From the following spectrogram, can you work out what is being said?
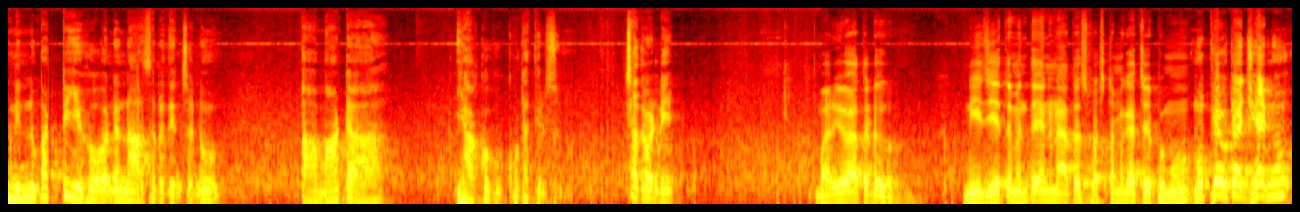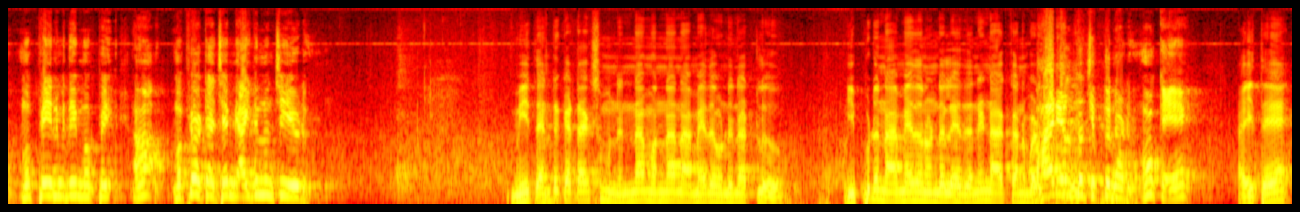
నిన్ను బట్టి యహోవ నన్ను ఆశీర్వదించను. ఆ మాట యాకు కూడా తెలుసును. చదవండి. మరియు అతడు నీ జీతం ఎంతే అని నాతో స్పష్టంగా చెప్పుము. ముప్పై ఒకటో అధ్యాయము ముప్పై ఎనిమిది ముప్పై ముప్పై ఒకటో అధ్యాయం ఐదు నుంచి ఏడు. మీ తండ్రి కటాక్షము నిన్న మొన్న నా మీద ఉండినట్లు ఇప్పుడు నా మీద ఉండలేదని నాకు భార్యలతో కనబడుతుంది చెప్తున్నాడు. ఓకే. అయితే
